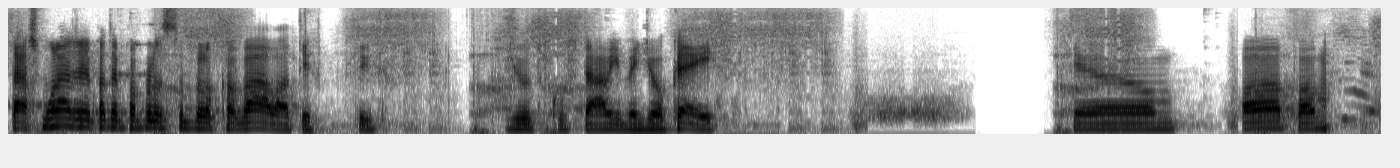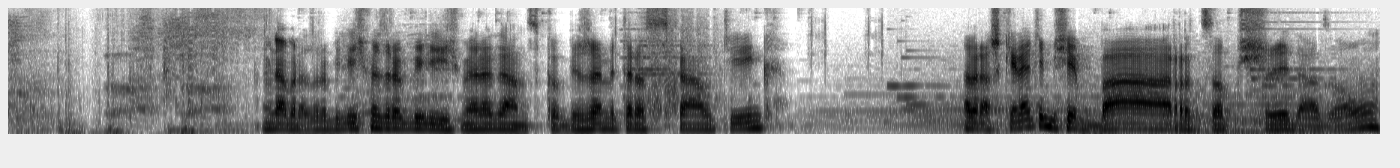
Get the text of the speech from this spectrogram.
Ta szmula, żeby potem po prostu blokowała tych, tych ziutków tam i będzie ok. Pium, po, pom. Dobra, zrobiliśmy, zrobiliśmy, elegancko. Bierzemy teraz scouting. Dobra, szkielety mi się bardzo przydadzą.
